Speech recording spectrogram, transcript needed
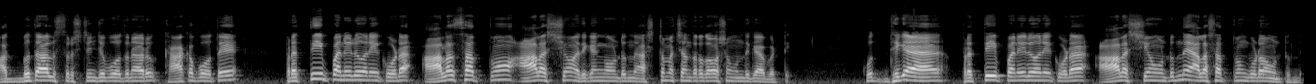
అద్భుతాలు సృష్టించబోతున్నారు. కాకపోతే ప్రతి పనిలోనే కూడా అలసత్వం ఆలస్యం అధికంగా ఉంటుంది. అష్టమ చంద్ర దోషం ఉంది కాబట్టి. కొద్దిగా ప్రతి పనిలోనే కూడా ఆలస్యం ఉంటుంది అలసత్వం కూడా ఉంటుంది.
